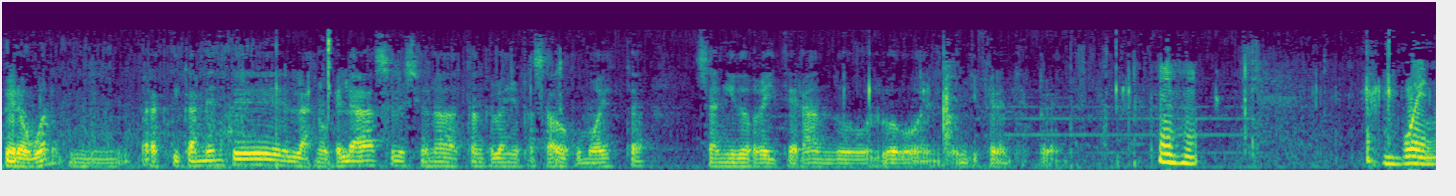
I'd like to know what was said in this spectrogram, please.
pero bueno, mm, prácticamente las novelas seleccionadas, tanto el año pasado como esta, se han ido reiterando luego en, en diferentes premios. Bueno,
